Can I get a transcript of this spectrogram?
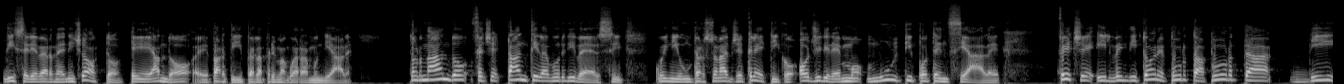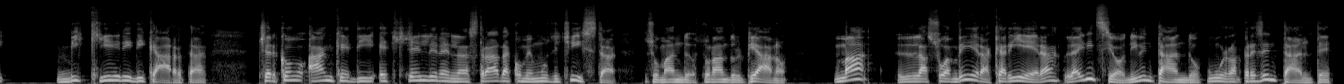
disse di averne 18 e andò e partì per la prima guerra mondiale. Tornando, fece tanti lavori diversi, quindi un personaggio eclettico, oggi diremmo multipotenziale. Fece il venditore porta a porta di bicchieri di carta. Cercò anche di eccellere nella strada come musicista, suonando, suonando il piano, ma la sua vera carriera la iniziò diventando un rappresentante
